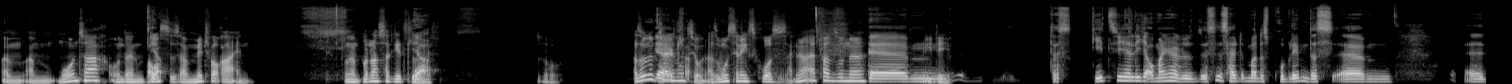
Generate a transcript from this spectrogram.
am, am Montag und dann baust du es am Mittwoch ein. Und am Donnerstag geht's Ja. live. So. Also eine Ja, kleine klar. Funktion. Also muss ja nichts Großes sein. Ne? Einfach so eine. Ähm, Idee. Das geht sicherlich auch manchmal, das ist halt immer das Problem, dass ähm, äh,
